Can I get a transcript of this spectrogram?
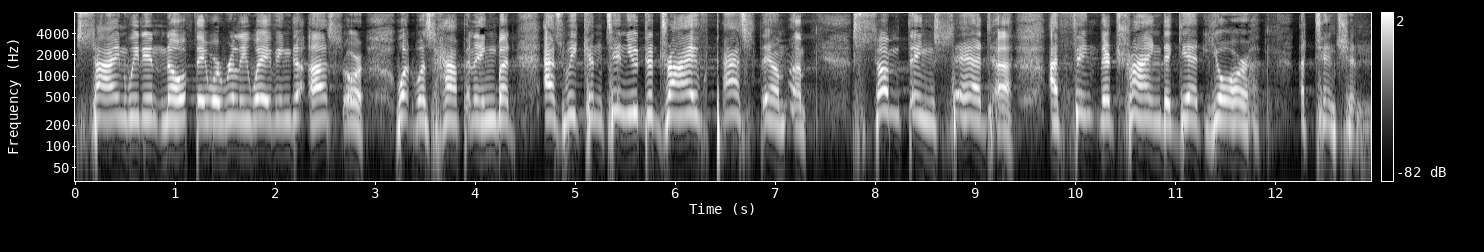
sign. We didn't know if they were really waving to us or what was happening. But as we continued to drive past them, something said, I think they're trying to get your attention.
